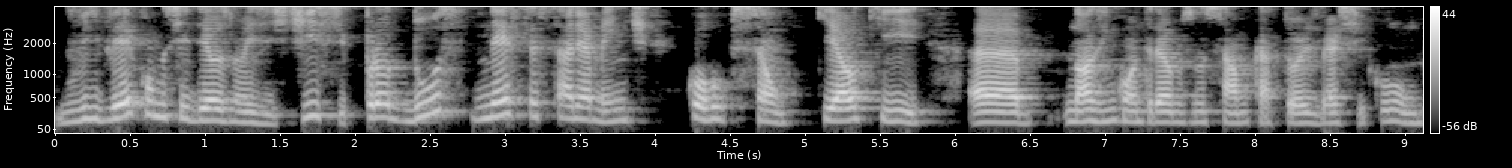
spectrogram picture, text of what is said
Viver como se Deus não existisse produz necessariamente corrupção, que é o que uh, nós encontramos no Salmo 14, versículo 1.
